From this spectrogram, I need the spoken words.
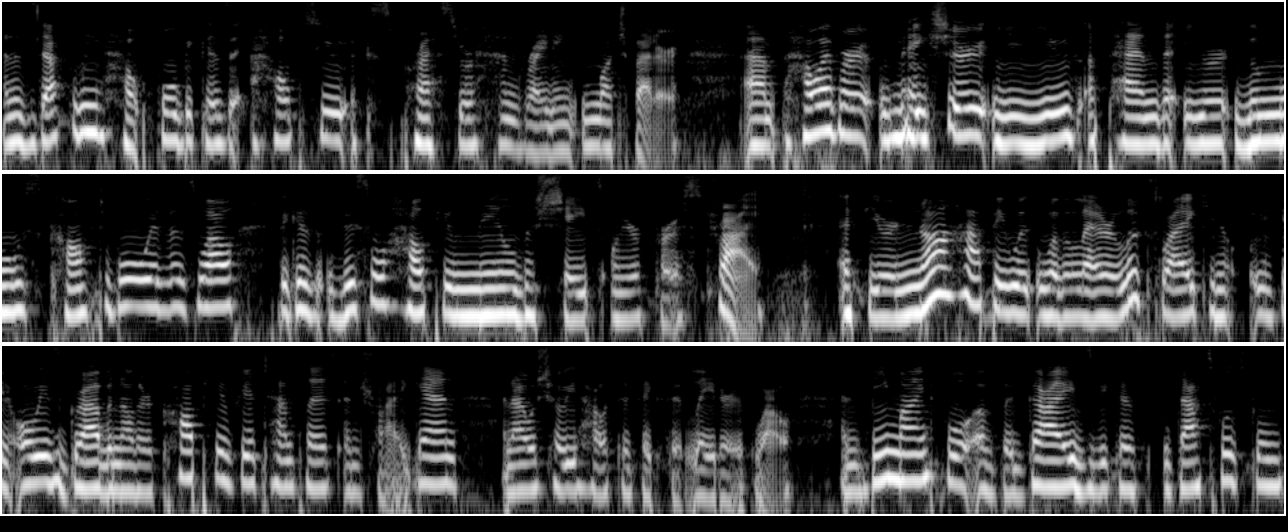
and it's definitely helpful because it helps you express your handwriting much better. Um, however, make sure you use a pen that you're the most comfortable with as well because this will help you nail the shapes on your first try. If you're not happy with what the letter looks like, you know, you can always grab another copy of your template and try again, and I will show you how to fix it later as well. And be mindful of the guides because that's what's going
